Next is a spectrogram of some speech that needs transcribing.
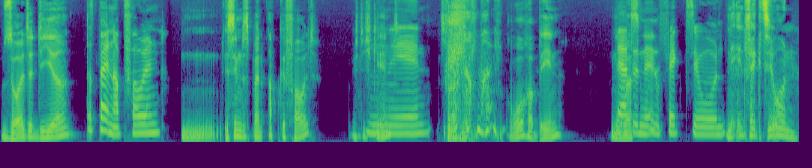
sollte dir, Das Bein abfaulen. ist ihm das Bein abgefault? Richtig gehend? Nee, Das war Mann, Roher Bein? Nee, er was? hatte eine Infektion. Eine Infektion.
